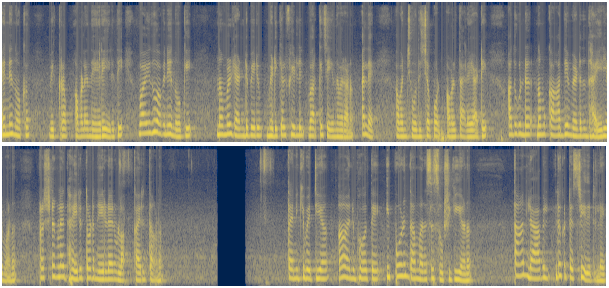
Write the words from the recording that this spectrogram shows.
എന്നെ നോക്ക്. വിക്രം അവളെ നേരെ ഇരുത്തി. വൈദു അവനെ നോക്കി. നമ്മൾ രണ്ടുപേരും മെഡിക്കൽ ഫീൽഡിൽ വർക്ക് ചെയ്യുന്നവരാണ് അല്ലേ? അവൻ ചോദിച്ചപ്പോൾ അവൾ തലയാട്ടി. അതുകൊണ്ട് നമുക്ക് ആദ്യം വേണ്ടത് ധൈര്യമാണ്. പ്രശ്നങ്ങളെ ധൈര്യത്തോടെ നേരിടാനുള്ള കരുത്താണ്. തനിക്ക് പറ്റിയ ആ അനുഭവത്തെ ഇപ്പോഴും താൻ മനസ്സിൽ സൂക്ഷിക്കുകയാണ്. താൻ ലാബിൽ ഇതൊക്കെ ടെസ്റ്റ് ചെയ്തിട്ടില്ലേ?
